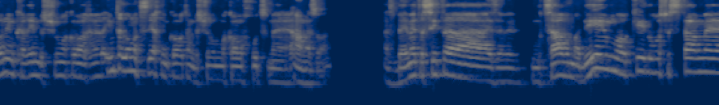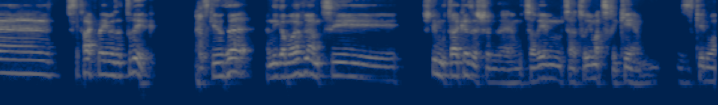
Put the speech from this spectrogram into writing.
לא נמכרים בשום מקום אחר, אם אתה לא מצליח למכור אותם בשום מקום חוץ מאמזון, אז באמת עשית איזה מוצר מדהים, או כאילו, או שסתם אה, שיחקת עם איזה טריק. אז כאילו זה, אני גם אוהב להמציא, יש לי מותג כזה של אה, מוצרים, צעצועים מצחיקים. אז כאילו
